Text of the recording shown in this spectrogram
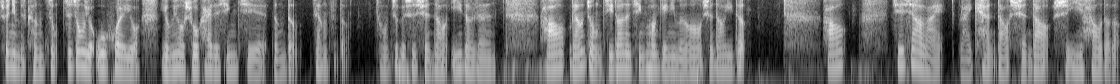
所以你们可能中之中有误会，有有没有说开的心结等等这样子的哦。这个是选到一的人，好，两种极端的情况给你们哦。选到一的，好，接下来来看到选到十一号的了。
